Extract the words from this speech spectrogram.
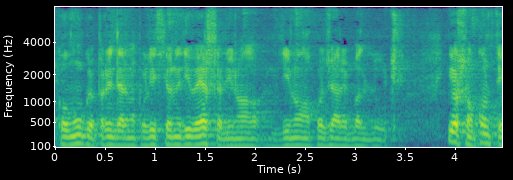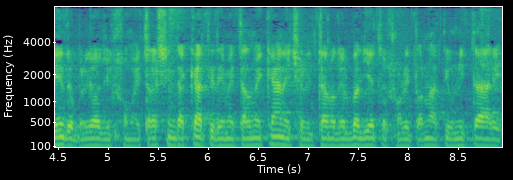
comunque prendere una posizione diversa di, no, di non appoggiare Balducci. Io sono contento perché oggi insomma, i tre sindacati dei metalmeccanici all'interno del Baglietto sono ritornati unitari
